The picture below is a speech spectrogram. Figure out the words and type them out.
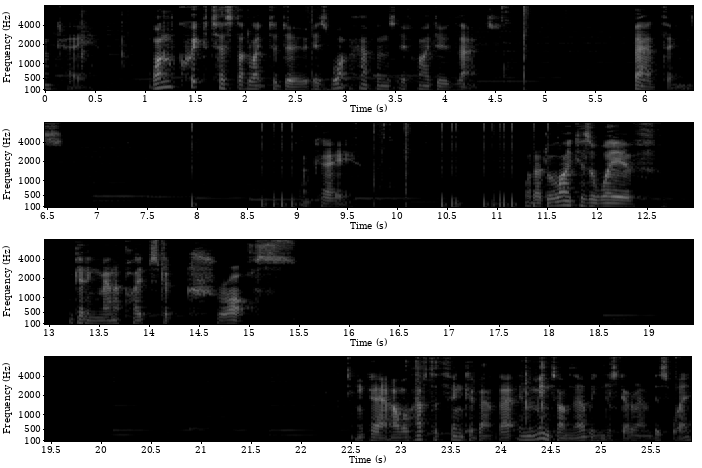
Okay, one quick test I'd like to do is what happens if I do that. Bad things. Okay. What I'd like is a way of getting mana pipes to cross. Okay, I will have to think about that. In the meantime, though, we can just go around this way.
